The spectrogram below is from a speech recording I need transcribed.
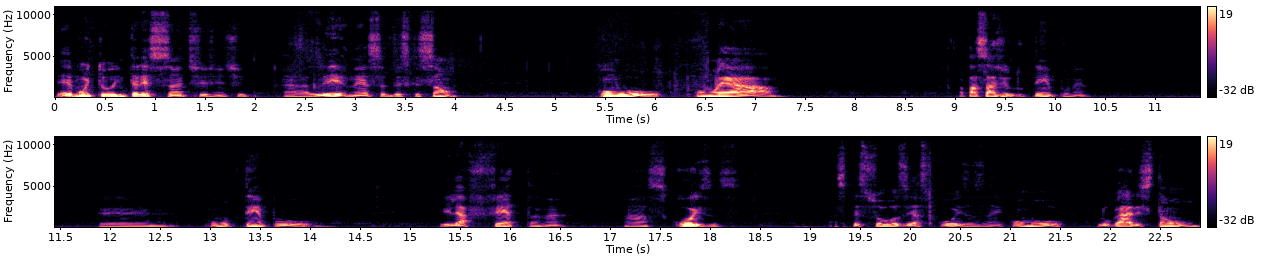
É muito interessante a gente uh, ler nessa descrição como, como é a, a passagem do tempo, né? É, como o tempo ele afeta né, as coisas as pessoas e as coisas, né? Como lugares tão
